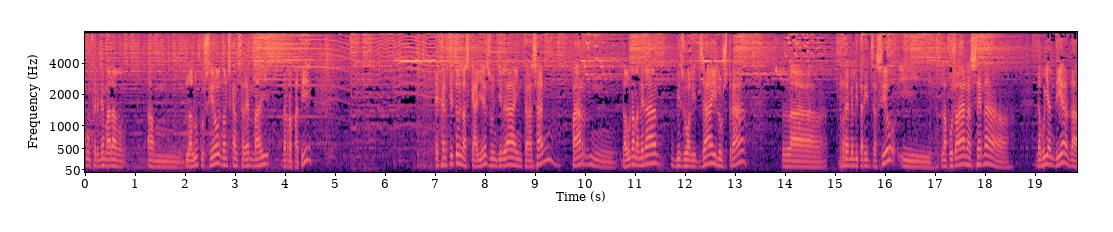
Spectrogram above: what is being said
confirmem ara amb la locució, no ens cansarem mai de repetir. Ejército en les calles, un llibre interessant per, d'alguna manera, visualitzar, il·lustrar la remilitarització i la posada en escena d'avui en dia de,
